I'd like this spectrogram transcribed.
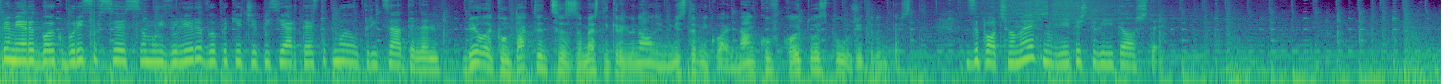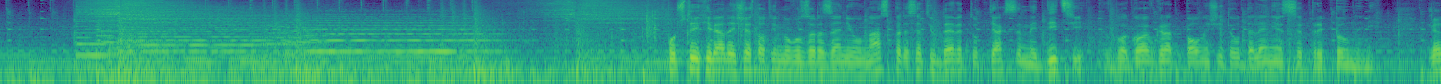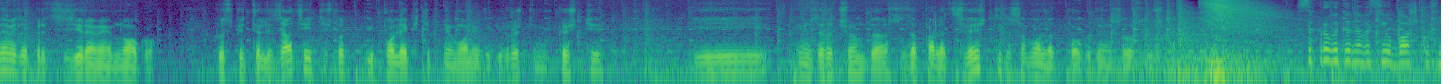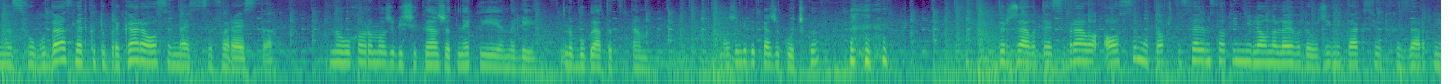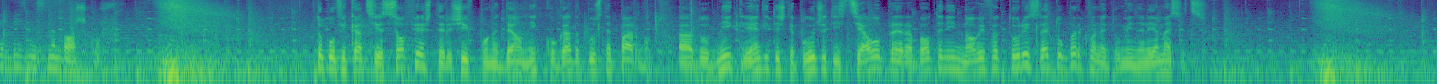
Премьерът Бойко Борисов се самоизолира, въпреки че ПСР тестът му е отрицателен. Бил е контактен с заместник регионалния министр Николай Нанков, който е с положителен тест. Започваме. В новините ще видите още. Почти 1600 новозаразени у нас, 59 от тях са медици. В Благоевград болничните отделения са препълнени. Гледаме да прецизираме много хоспитализациите, защото и по-леките пневмонии да ги връщаме вкъщи и им заръчвам да се запалят свещи, да се молят Богу да не се осложнят. Съпругата на Васил Бошков на свобода, след като прекара 8 месеца в ареста. Много хора може би ще кажат, нека и е, нали, на богатата там. Може ли да кажа кучка? Държавата е събрала 8 от общо 700 милиона лева дължими такси от хазартния бизнес на Бошков. Топлофикация София ще реши в понеделник кога да пусне парното. А до дни клиентите ще получат изцяло преработени нови фактури след объркването миналия месец.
